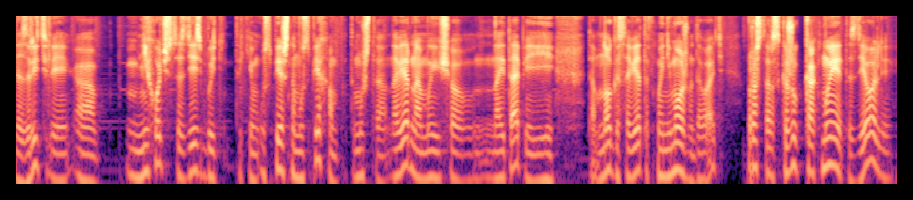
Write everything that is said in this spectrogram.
для зрителей, а, не хочется здесь быть таким успешным успехом, потому что, наверное, мы еще на этапе, и там много советов мы не можем давать. Просто расскажу, как мы это сделали,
